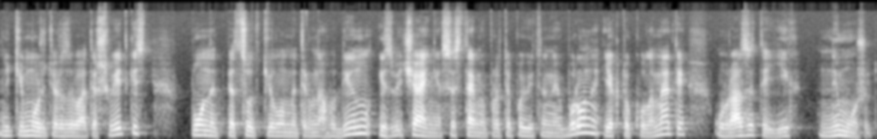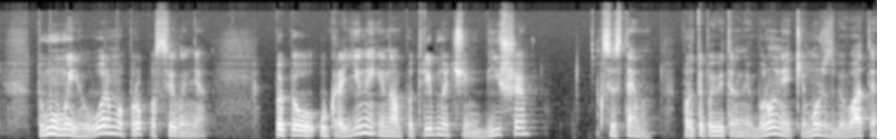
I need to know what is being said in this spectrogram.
які можуть розвивати швидкість понад 500 км на годину, і звичайні системи протиповітряної оборони, як то кулемети, уразити їх не можуть. Тому ми й говоримо про посилення ППО України, і нам потрібно чим більше систем протиповітряної оборони, які можуть збивати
